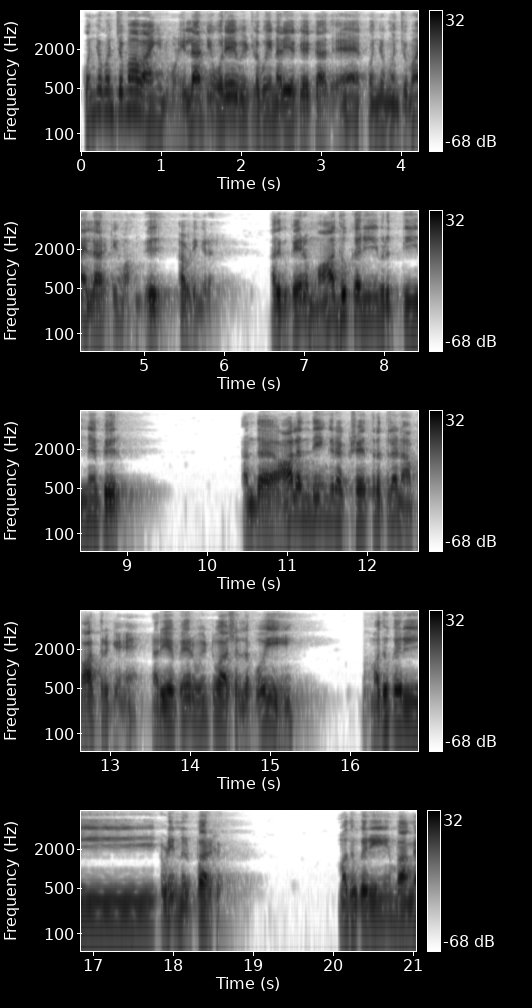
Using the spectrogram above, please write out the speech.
கொஞ்சம் கொஞ்சமாக வாங்கிட்டு போகணும். எல்லார்ட்டையும் ஒரே வீட்டில் போய் நிறைய கேட்காத கொஞ்சம் கொஞ்சமாக எல்லார்ட்டையும் வாங்கு அப்படிங்கிறார். அதுக்கு பேர் மாதுகரி விற்த்தின்னே பேர். அந்த ஆலந்திங்கிற க்ஷேத்திரத்தில் நான் பார்த்துருக்கேன். நிறைய பேர் வீட்டு வாசலில் போய் மதுகரி அப்படின்னு நிற்பார்கள். மதுகரிம்பாங்க.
